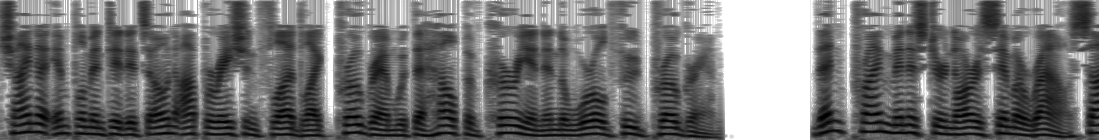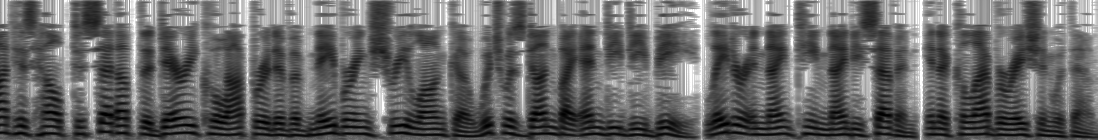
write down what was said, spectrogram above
China implemented its own Operation Flood-like program with the help of Kurian and the World Food Programme. Then Prime Minister Narasimha Rao sought his help to set up the dairy cooperative of neighbouring Sri Lanka which was done by NDDB, later in 1997, in a collaboration with them.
